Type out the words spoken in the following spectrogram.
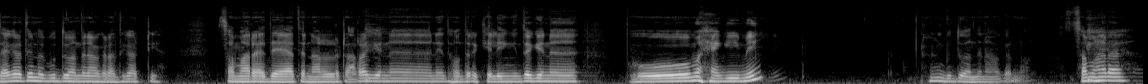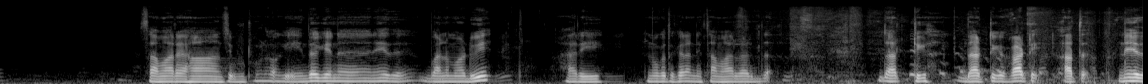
දැකරතින බුද්ධ වන්දනාව කරති කට්ටිය? සමරය දෑත නල්ලට අරගෙන නෙද? හොඳර කෙලින් ඉඳගෙන බෝම හැඟීමෙන් බුද්ධ වන්දනාව කරනවා. සමහරය සමරය හාන්සි පුටුවල වගේ ඉඳගෙන නේද? බණමඩුවේ හරි. මොකද කරන්නේ? සමහරලද දට්ටික දට්ටික කාටි අත නේද?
